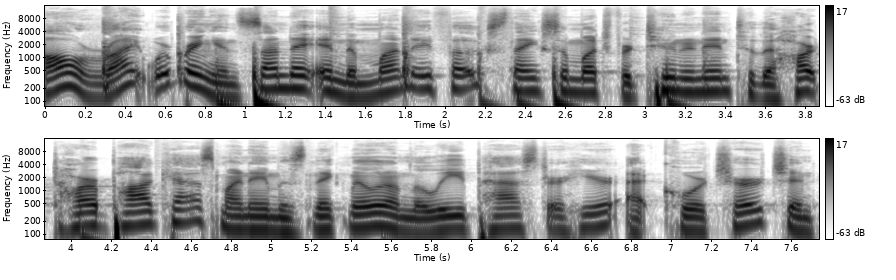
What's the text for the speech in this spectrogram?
All right, we're bringing Sunday into Monday, folks. Thanks so much for tuning in to the Heart to Heart podcast. My name is Nick Miller. I'm the lead pastor here at Core Church, and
